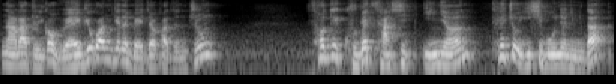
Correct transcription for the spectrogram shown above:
라들과 외교 관계를 맺어가던 중 서기 942년 태조 25년입니다.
